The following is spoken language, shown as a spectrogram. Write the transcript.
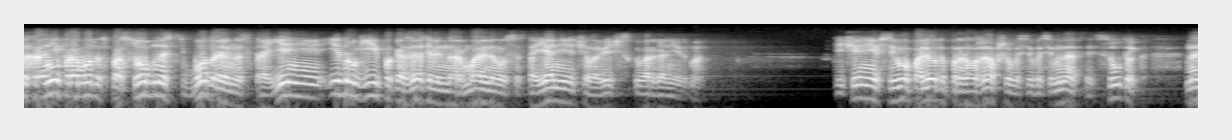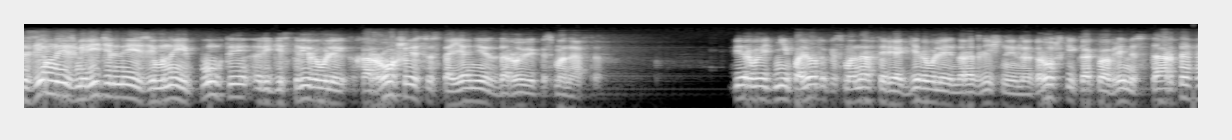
сохранив работоспособность, бодрое настроение и другие показатели нормального состояния человеческого организма. В течение всего полета, продолжавшегося 18 суток, наземные измерительные земные пункты регистрировали хорошее состояние здоровья космонавтов. Первые дни полета космонавты реагировали на различные нагрузки как во время старта,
